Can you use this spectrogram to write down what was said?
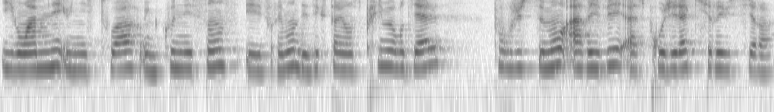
ils vont amener une histoire, une connaissance et vraiment des expériences primordiales pour justement arriver à ce projet-là qui réussira.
